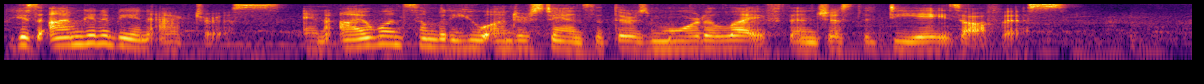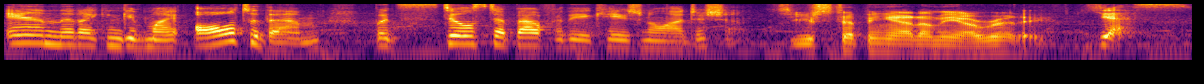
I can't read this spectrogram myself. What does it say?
Because I'm going to be an actress, and I want somebody who understands that there's more to life than just the DA's office. And that I can give my all to them, but still step out for the occasional audition. So you're stepping out on me already. Yes.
